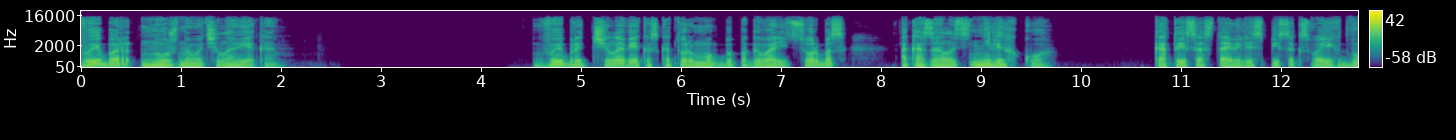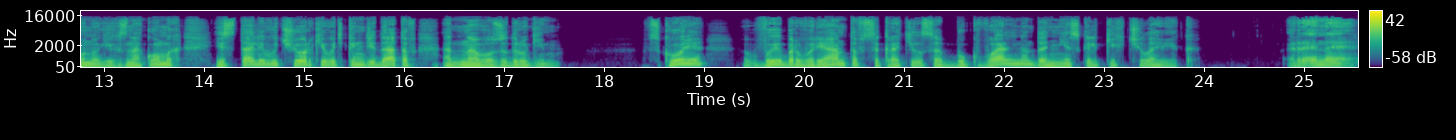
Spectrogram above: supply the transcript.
Выбор нужного человека Выбрать человека, с которым мог бы поговорить Сорбас, оказалось нелегко. Коты составили список своих двуногих знакомых и стали вычеркивать кандидатов одного за другим. Вскоре выбор вариантов сократился буквально до нескольких человек. «Рене,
